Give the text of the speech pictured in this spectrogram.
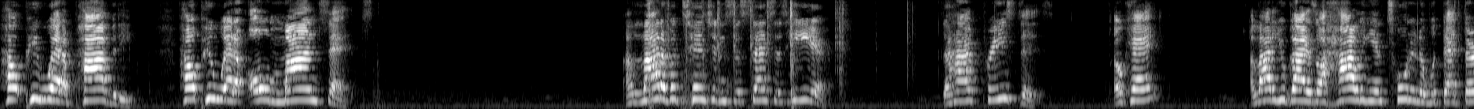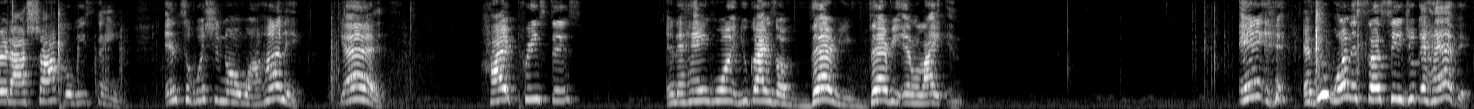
Help people out of poverty. Help people out of old mindsets. A lot of attention and success is here. The high priestess. Okay? A lot of you guys are highly in tune with that third eye chakra we seen. Intuition on 100. Yes. High priestess and the hang one, you guys are very, very enlightened. And if you want to succeed, you can have it.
